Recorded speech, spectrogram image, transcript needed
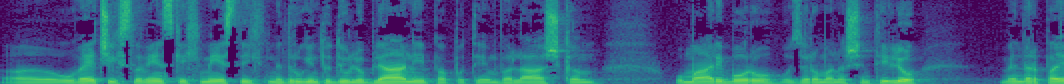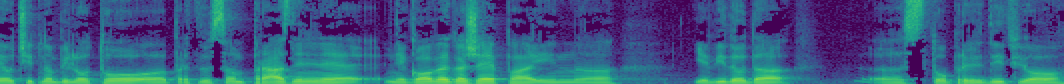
v večjih slovenskih mestih, med drugim tudi v Ljubljani, pa potem v Laškem, v Mariboru oziroma na Šentilju. Vendar pa je očitno bilo to eh, predvsem praznjenje njegovega žepa in eh, je videl, da eh, s to prireditvijo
